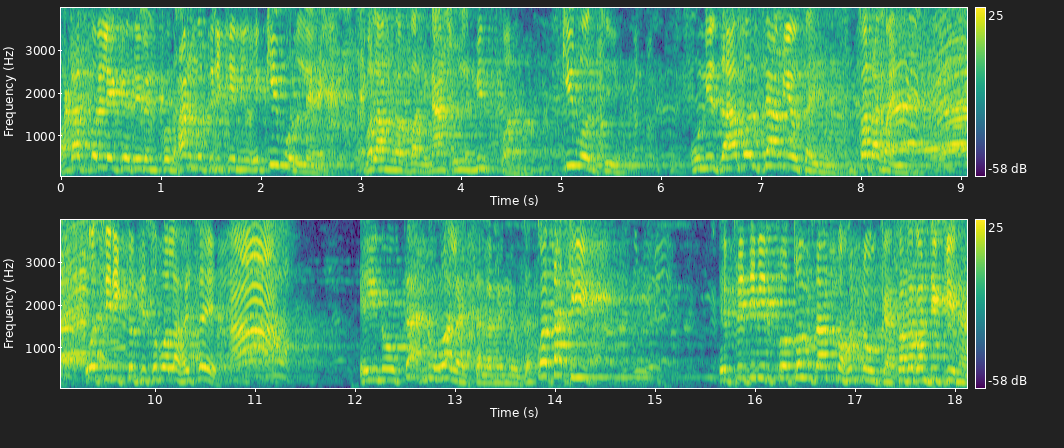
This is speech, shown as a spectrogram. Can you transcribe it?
হঠাৎ করে লিখে দেবেন প্রধানমন্ত্রীকে নিয়ে কি বললেন? গোলাম রব্বানি না শুনলে মিস করেন। কি বলছি? উনি যা বলছে আমিও তাই বলছি। কথা কয় না। অতিরিক্ত কিছু বলা হয়েছে? এই নৌকা নুহ আলাইসালামের নৌকা। কথা ঠিক। এই পৃথিবীর প্রথম যানবাহন নৌকা কন ঠিক কিনা?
